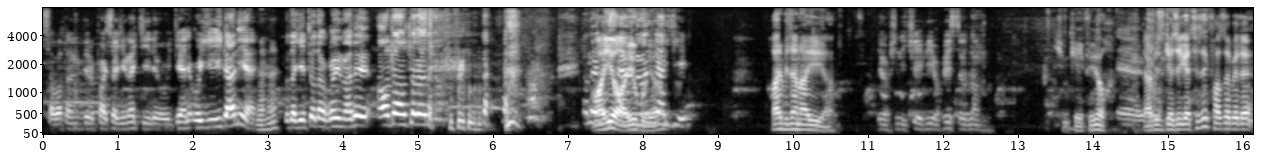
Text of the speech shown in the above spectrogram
Sabahtan bir parça yemek yedi o. Gel o yedi hani ya. Hı hı. Bu da gitti o da koymadı. Aldı altına da. Ayı, ayı bu ya. ki. Harbiden ayı ya. Yok şimdi keyfi yok. Hiç zorlanma. Şimdi keyfi yok. Ee, Ya biz gece getirdik fazla böyle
